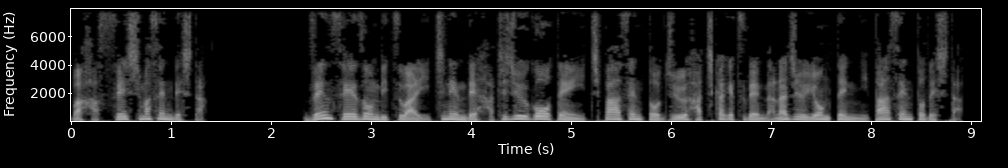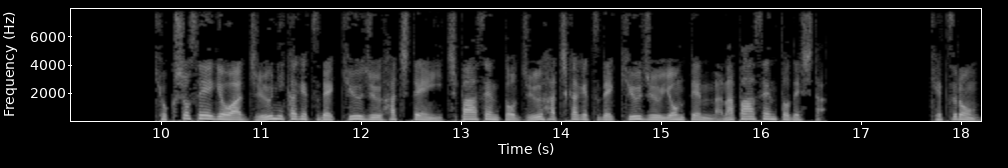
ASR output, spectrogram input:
は発生しませんでした。全生存率は1年で85.1%、18ヶ月で74.2%でした。局所制御は12ヶ月で98.1%、18ヶ月で94.7%でした。結論、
